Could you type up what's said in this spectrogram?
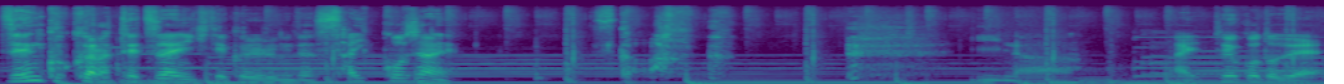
全国から手伝いに来てくれるみたいな最高じゃねえですか。いいな。はいということで。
